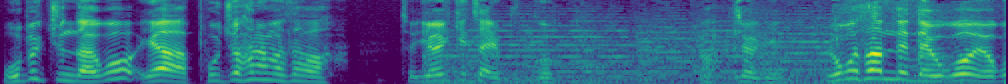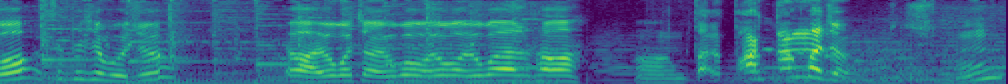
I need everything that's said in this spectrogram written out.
500 준다고? 야 보조 하나만 사와. 저 10개짜리 묶고. 어 저기. 요거 사면 된다 요거 요거. 스페셜 보조. 야 요거 저 요거 요거 요거 하나 사와. 어딱딱 딱 맞아. 응?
